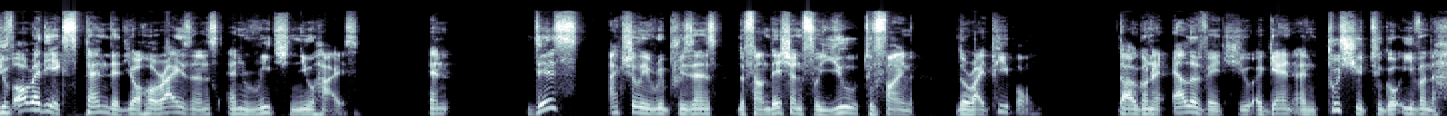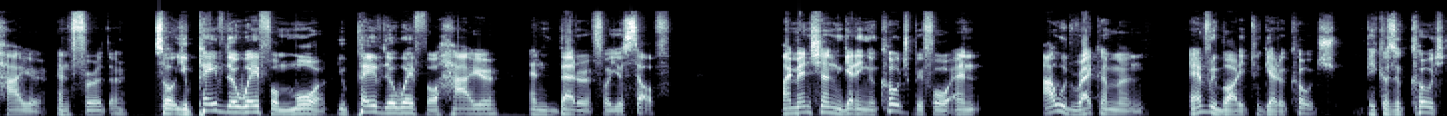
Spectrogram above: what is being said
you've already expanded your horizons and reached new highs. And this actually represents the foundation for you to find the right people that are going to elevate you again and push you to go even higher and further. So you pave the way for more. You pave the way for higher and better for yourself. I mentioned getting a coach before and I would recommend everybody to get a coach because a coach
